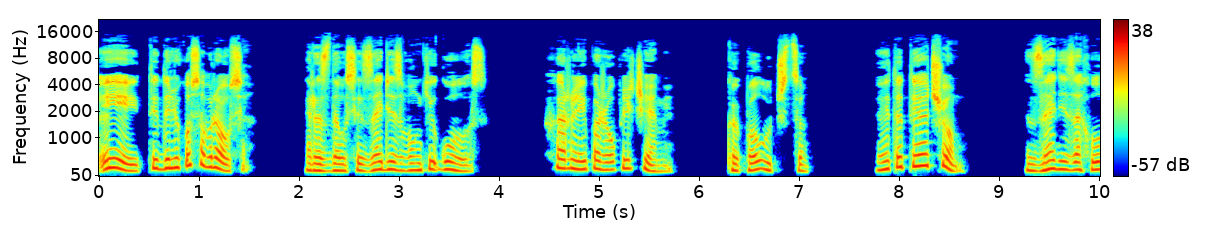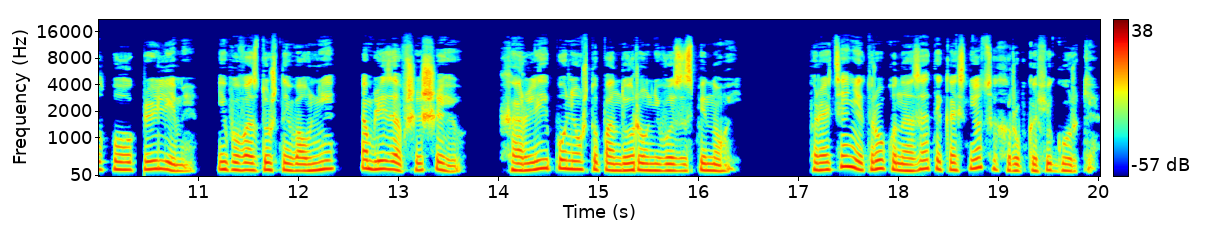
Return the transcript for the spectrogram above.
«Эй, ты далеко собрался?» Раздался сзади звонкий голос. Харли пожал плечами. «Как получится». «Это ты о чем?» Сзади захлопало крыльями, и по воздушной волне, облизавшей шею, Харли понял, что Пандора у него за спиной. Протянет руку назад и коснется хрупкой фигурки.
